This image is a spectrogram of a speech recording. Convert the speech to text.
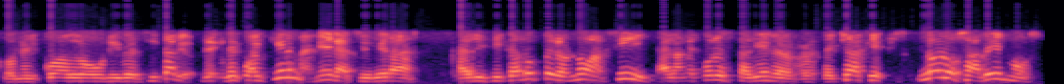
con el cuadro universitario. de cualquier manera, si hubiera calificado, pero no así. A lo mejor estaría en el repechaje. No lo sabemos.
